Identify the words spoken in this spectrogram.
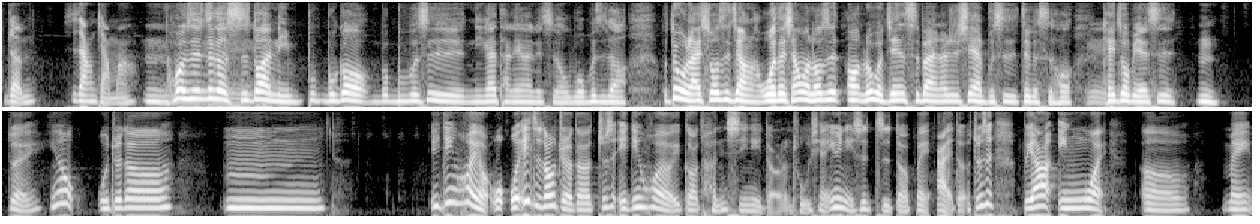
人，是这样讲吗？嗯，或者是这个时段你不不够，不不不是你该谈恋爱的时候，我不知道。对我来说是这样了，我的想法都是哦，如果今天失败，那就现在不是这个时候，可以做别的事。嗯，对，因为我觉得，嗯。一定会有我，我一直都觉得，就是一定会有一个疼惜你的人出现，因为你是值得被爱的。就是不要因为呃没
